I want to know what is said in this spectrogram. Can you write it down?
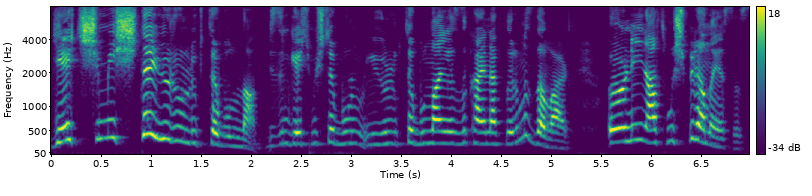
geçmişte yürürlükte bulunan, bizim geçmişte yürürlükte bulunan yazılı kaynaklarımız da var. Örneğin 61 Anayasası,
